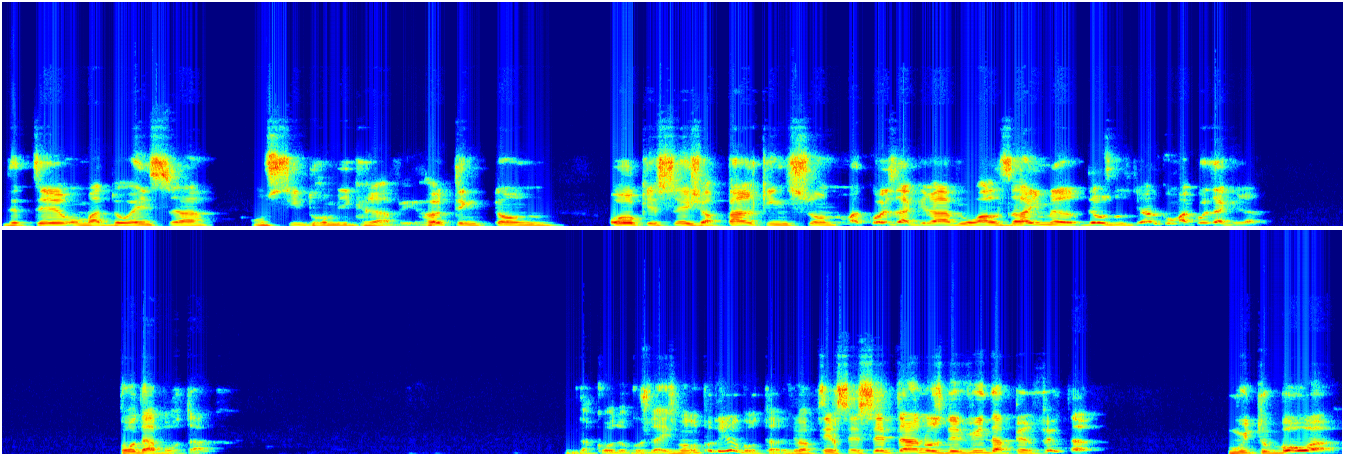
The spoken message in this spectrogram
de ter uma doença, um síndrome grave, Huntington, ou que seja Parkinson, uma coisa grave, o Alzheimer, Deus nos dê alguma coisa grave. Pode abortar? De acordo com o judaísmo, não poderia abortar. Ele vai ter 60 anos de vida perfeita, muito boa,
